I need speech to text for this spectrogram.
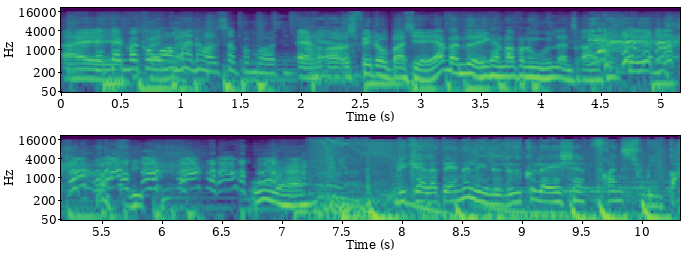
Ej, Men den var god, om han holdt sig på måtten. Ja, og også fedt, at hun bare siger, ja, man ved ikke, han var på nogen udlandsrejse. Det Uha. Vi kalder denne lille lydkollage en sweeper.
